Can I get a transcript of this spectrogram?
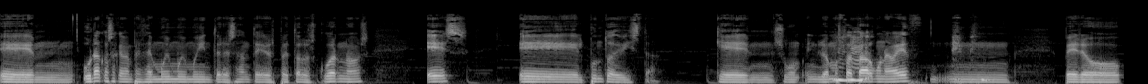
Eh, una cosa que me parece muy, muy, muy interesante respecto a los cuernos es eh, el punto de vista. Que en su- lo hemos tratado alguna vez, mm, pero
